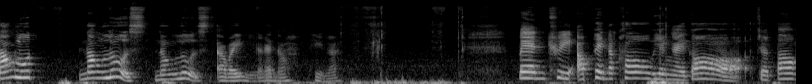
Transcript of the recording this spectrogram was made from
น้องหลุด น้อง lose น้อง lose เอาไว้อย่างนี้แล้วกันเนาะ เห็นไหมเป็น tree of pentacle ยังไงก็จะต้อง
